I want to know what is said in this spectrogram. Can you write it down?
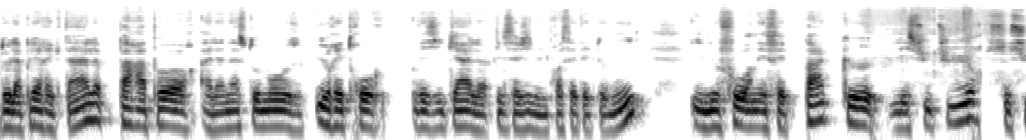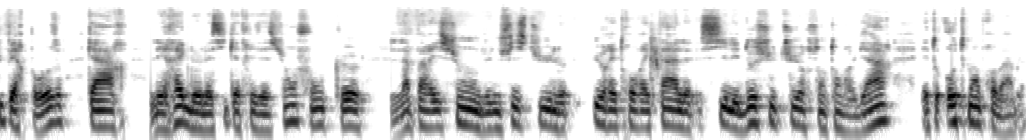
de la plaie rectale par rapport à l'anastomose urétro-vésicale s'il s'agit d'une prostatectomie. Il ne faut en effet pas que les sutures se superposent car les règles de la cicatrisation font que l'apparition d'une fistule urétrorectale si les deux sutures sont en regard est hautement probable.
